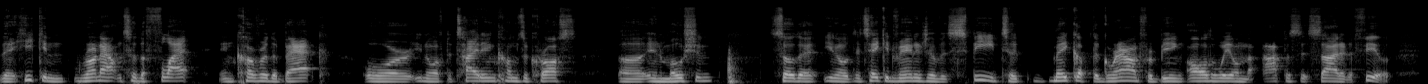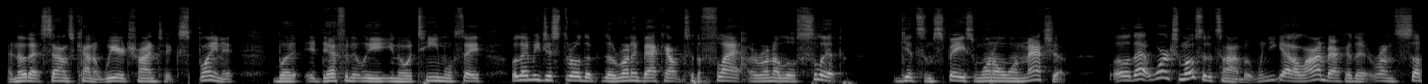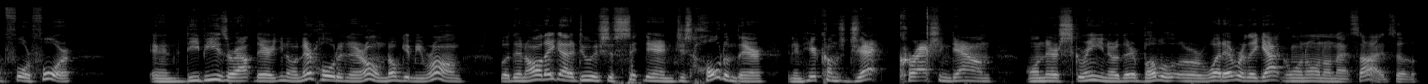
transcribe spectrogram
that he can run out into the flat and cover the back, or you know, if the tight end comes across uh, in motion, so that you know to take advantage of his speed to make up the ground for being all the way on the opposite side of the field. I know that sounds kind of weird trying to explain it, but it definitely, you know, a team will say, well, let me just throw the, the running back out into the flat or run a little slip, get some space, one on one matchup. Well, that works most of the time, but when you got a linebacker that runs sub 4 4 and the DBs are out there, you know, and they're holding their own, don't get me wrong, but then all they got to do is just sit there and just hold them there, and then here comes Jack crashing down on their screen or their bubble or whatever they got going on on that side. So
